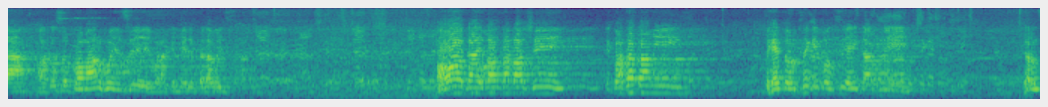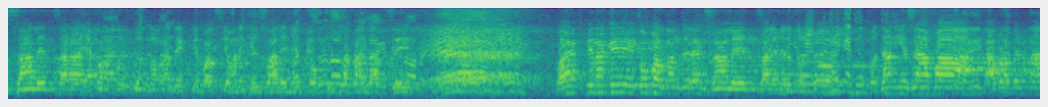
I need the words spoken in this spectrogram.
না। অথচ প্রমাণ হয়েছে, ওনাকে মেরে ফেলা হয়েছে। ও এ কথাটা আমি ভেতর থেকে বলছি এই কারণে। কারণ জালেম ছাড়া এখন পর্যন্ত আমরা দেখতে পাচ্ছি, অনেকে জালেমের পক্ষে ছাপায় যাচ্ছে। কয়েকদিন আগে গোপালগঞ্জের এক জালেম জালেমের দোষক ও জানিয়েছে আপা ঘাবড়াবেন না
